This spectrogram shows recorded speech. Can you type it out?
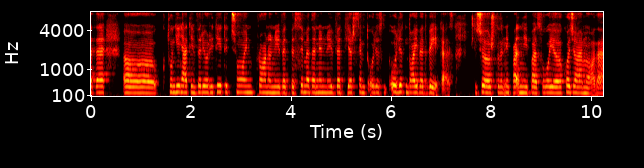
edhe uh, këto ndjenja të inferioritetit çojnë pra në një vetëbesim edhe në një vetëvlerësim të ulët ndaj vetvetes, që është një, një pasojë goxha e madhe.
